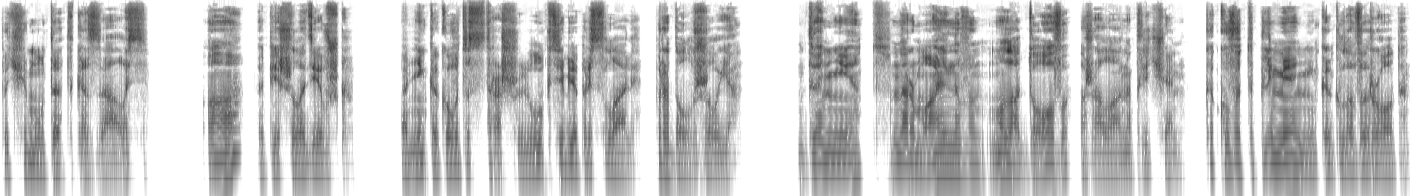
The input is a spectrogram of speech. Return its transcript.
«Почему ты отказалась?» «А?» — опешила девушка. «Они какого-то страшилу к тебе прислали», — продолжил я. «Да нет, нормального, молодого», — пожала она плечами. «Какого-то племянника главы рода».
